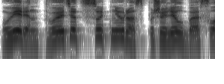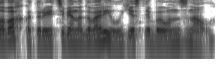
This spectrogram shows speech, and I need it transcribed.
Уверен, твой отец сотню раз пожалел бы о словах, которые тебе наговорил, если бы он знал».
